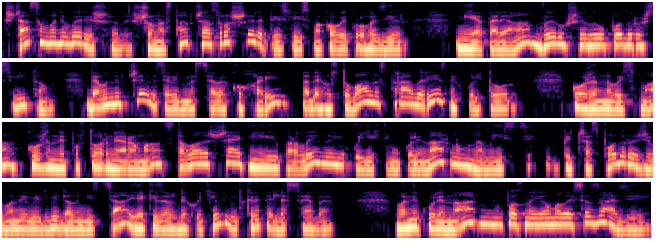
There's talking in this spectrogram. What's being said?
З часом вони вирішили, що настав час розширити свій смаковий кругозір. Мія та Ліам вирушили у подорож світом, де вони вчилися від місцевих кухарів та дегустували страви різних культур. Кожен новий смак, кожен неповторний аромат ставали ще однією парлиною у їхньому кулінарному намисті. Під час подорожі вони відвідали місця, які завжди хотіли відкрити для себе. Вони кулінарно познайомилися з Азією,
